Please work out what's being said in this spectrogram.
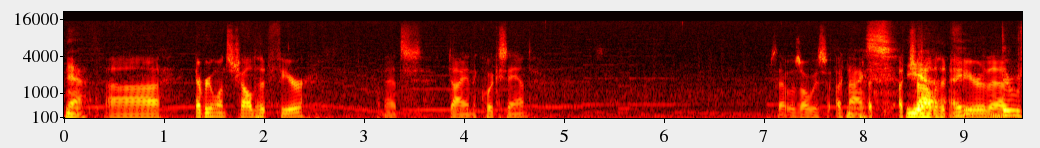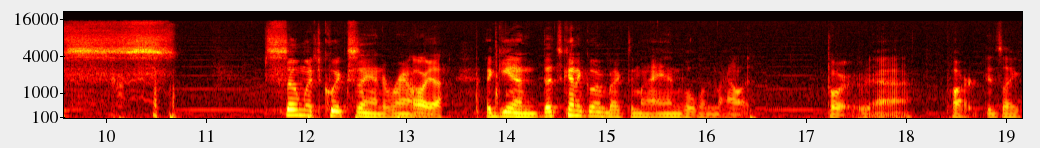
Yeah. uh, everyone's childhood fear, and that's die in the quicksand. 'Cause that was always a, a- Nice. a, Yeah, childhood I- fear that. there was so much quicksand around. Oh yeah, Again, that's kind of going back to my anvil and mallet part. Uh, part. It's like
